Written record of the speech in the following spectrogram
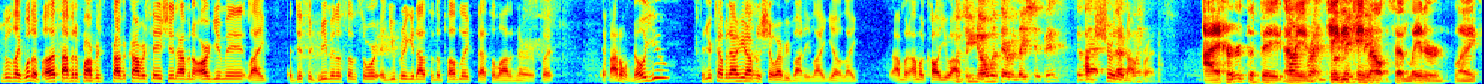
if it was like one of us having a private private conversation, having an argument, like a disagreement of some sort, and you bring it out to the public, that's a lot of nerve. But if I don't know you and you're coming out here, I'm gonna show everybody, like, yo, like I'm gonna, I'm gonna call you out. But do you know what their relationship is? To that, I'm sure to they're that not point? friends. I heard that they. Not I mean, friends, KD maybe came they- out and said later, like,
